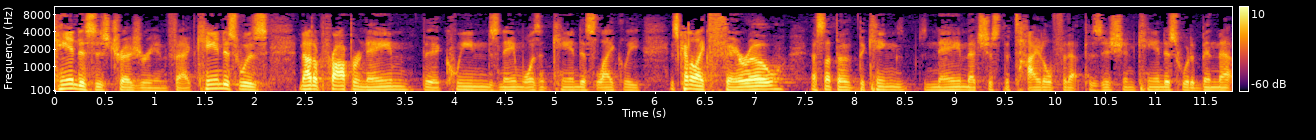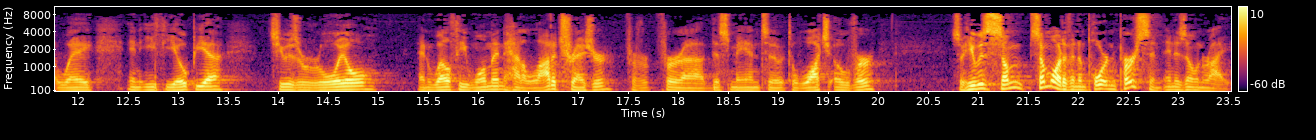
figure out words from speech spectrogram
Candace's treasury, in fact. Candace was not a proper name. The queen's name wasn't Candace likely. It's kind of like Pharaoh. That's not the, the king's name. That's just the title for that position. Candace would have been that way in Ethiopia. She was a royal and wealthy woman, had a lot of treasure for, for uh, this man to, to watch over. So he was some, somewhat of an important person in his own right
